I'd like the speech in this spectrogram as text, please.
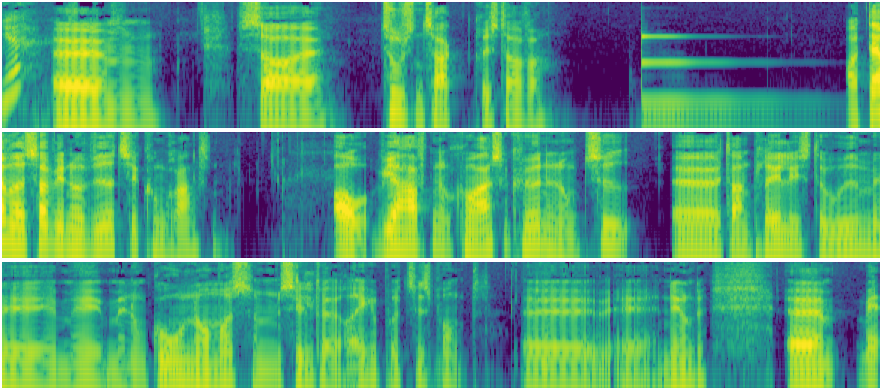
Ja. Øhm, så øh, tusind tak, Christoffer. Og dermed så er vi nået videre til konkurrencen. Og vi har haft en konkurrence kørende i nogen tid. Øh, der er en playlist derude med, med, med nogle gode numre, som Silke og Rikke på et tidspunkt øh, øh, nævnte. Øh, men,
